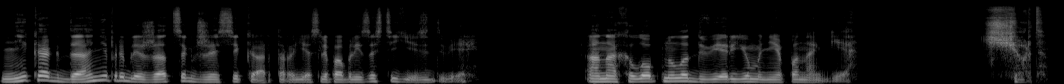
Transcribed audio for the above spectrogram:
Никогда не приближаться к Джесси Картер, если поблизости есть дверь. Она хлопнула дверью мне по ноге. Черт!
